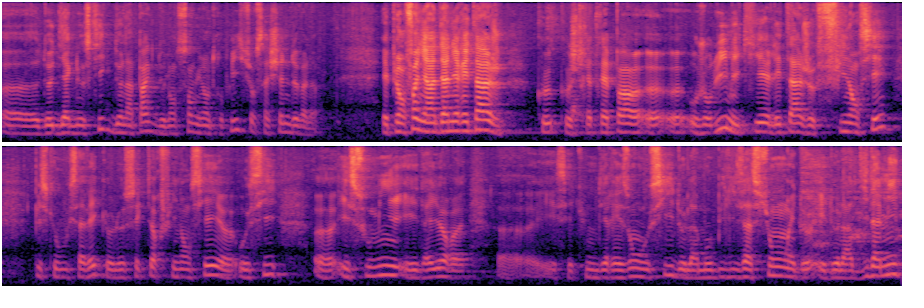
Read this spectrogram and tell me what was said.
de diagnostic de l'impact de l'ensemble d'une entreprise sur sa chaîne de valeur. Et puis enfin, il y a un dernier étage que, je ne traiterai pas aujourd'hui, mais qui est l'étage financier, puisque vous savez que le secteur financier aussi euh, est soumis, et d'ailleurs, euh, et c'est une des raisons aussi de la mobilisation et de, la dynamique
